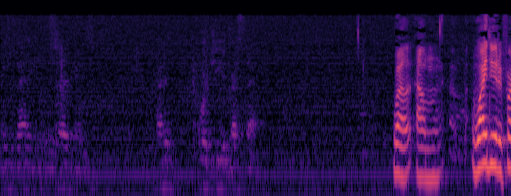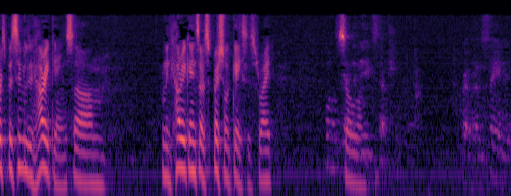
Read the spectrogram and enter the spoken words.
things of that nature with hurricanes. How did 4G address that? Well, um, why do you refer specifically to hurricanes? Um, I mean, hurricanes are special cases, right? So, the exception. Right, but I'm saying that,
